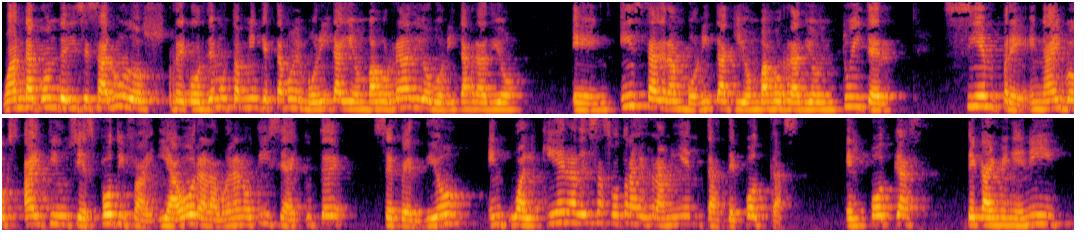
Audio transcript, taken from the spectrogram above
Wanda Conde dice saludos. Recordemos también que estamos en Bonita-Radio, Bonita Radio en Instagram, Bonita-Radio en Twitter, siempre en iBox, iTunes y Spotify. Y ahora la buena noticia es que usted se perdió en cualquiera de esas otras herramientas de podcast. El podcast de Carmen Ení,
